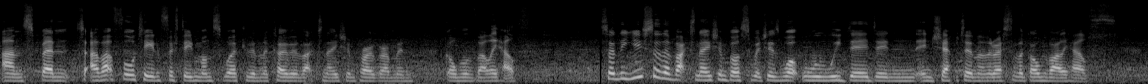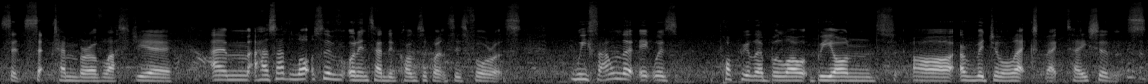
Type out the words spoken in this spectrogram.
and spent about 14, 15 months working in the COVID vaccination program in Goulburn Valley Health. So the use of the vaccination bus, which is what we did in, in Shepparton and the rest of the Goulburn Valley Health since September of last year, um, has had lots of unintended consequences for us. We found that it was popular below, beyond our original expectations,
